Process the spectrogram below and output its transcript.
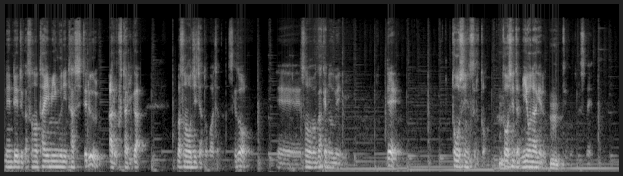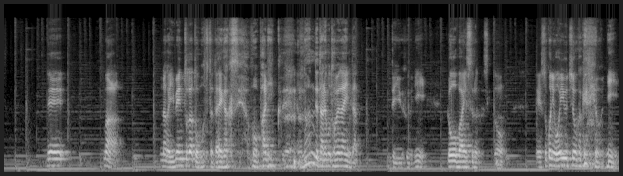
年齢というかそのタイミングに達してるある2人が、まあ、そのおじいちゃんとおばあちゃんなんですけど、えーそのまま崖の上に行って投進すると。うん。投進とは身を投げるっていうことですね、でまあなんかイベントだと思ってた大学生はもうパニックで なんで誰も止めないんだっていうふうに狼狽するんですけど、えーそこに追い打ちをかけるように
